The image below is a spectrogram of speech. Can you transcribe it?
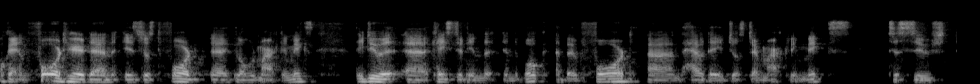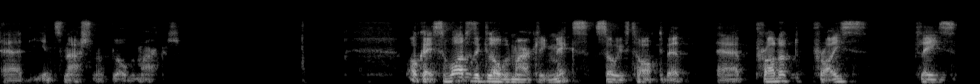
Okay, and Ford here then is just Ford uh, global marketing mix. They do a, a, case study in the in the book about Ford and how they adjust their marketing mix to suit uh, the international global market. Okay, so what is a global marketing mix? So we've talked about uh, product, price, place,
